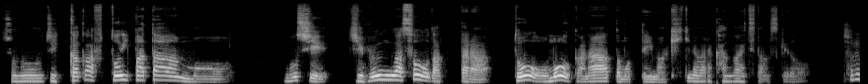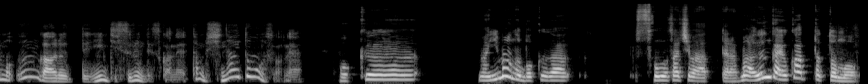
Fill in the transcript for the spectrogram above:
その実家が太いパターンも、もし自分がそうだったらどう思うかなと思って今聞きながら考えてたんですけど、それも運があるって認知するんですかね？多分しないと思うんですよね。僕、まあ今の僕がその立場だったら、まあ運が良かったとも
